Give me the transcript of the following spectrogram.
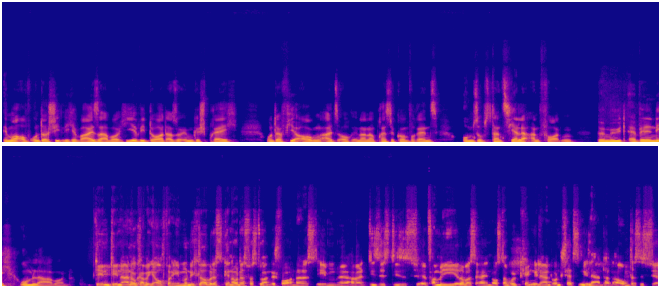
immer auf unterschiedliche Weise, aber hier wie dort, also im Gespräch unter vier Augen als auch in einer Pressekonferenz, um substanzielle Antworten bemüht. Er will nicht rumlabern. Den, den Eindruck habe ich auch bei ihm. Und ich glaube, das ist genau das, was du angesprochen hast, eben, äh, Harald, dieses, dieses äh, familiäre, was er in Osnabrück kennengelernt und schätzen gelernt hat auch. Das ist ja,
